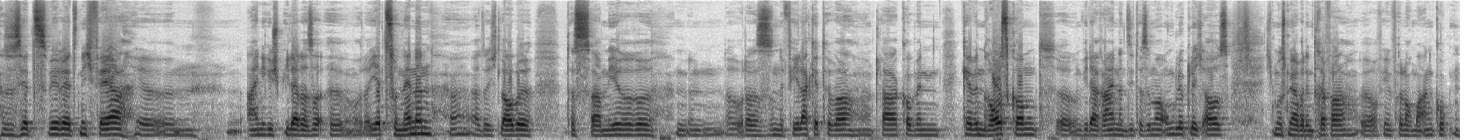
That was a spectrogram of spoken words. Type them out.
Das ist jetzt, wäre jetzt nicht fair. Ähm einige Spieler das, äh, oder jetzt zu nennen. Ja, also ich glaube, dass da mehrere oder dass es eine Fehlerkette war. Klar, wenn Kevin rauskommt äh, und wieder rein, dann sieht das immer unglücklich aus. Ich muss mir aber den Treffer äh, auf jeden Fall nochmal angucken.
